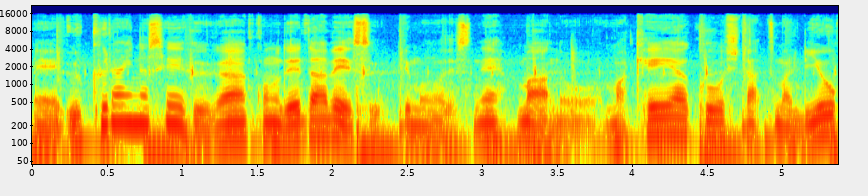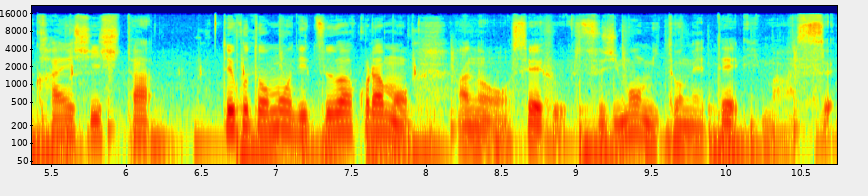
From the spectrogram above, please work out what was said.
えー、ウクライナ政府がこのデータベースっていうものをですね、まああのまあ、契約をしたつまり利用開始したということも実はこれはもうあの政府筋も認めています、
